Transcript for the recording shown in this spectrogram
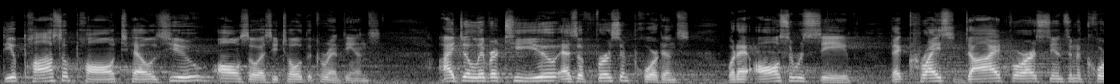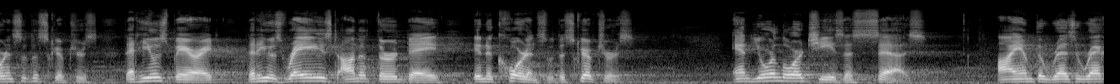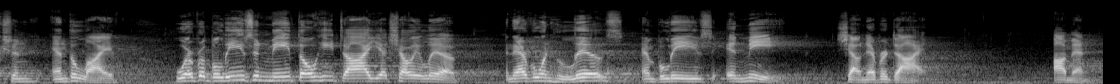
The Apostle Paul tells you also, as he told the Corinthians, I deliver to you as of first importance what I also received that Christ died for our sins in accordance with the Scriptures, that he was buried, that he was raised on the third day in accordance with the Scriptures. And your Lord Jesus says, I am the resurrection and the life. Whoever believes in me, though he die, yet shall he live. And everyone who lives and believes in me shall never die. Amen.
